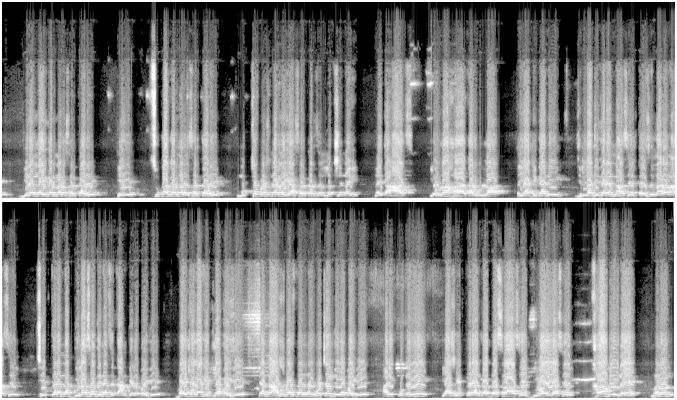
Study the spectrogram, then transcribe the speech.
दिरंगाई करणारं सरकार आहे हे चुका करणारं सरकार आहे. मुख्य प्रश्नाकडे या सरकारचं लक्ष नाही. नाही तर आज एवढा हाहाकार उडला तर या ठिकाणी जिल्हाधिकाऱ्यांना असेल तहसीलदारांना असेल शेतकऱ्यांना दिलासा देण्याचं काम केलं पाहिजे बैठका घेतल्या पाहिजे त्यांना आश्वासन वचन दिलं पाहिजे. आणि कुठेही या शेतकऱ्यांचा दसरा असेल दिवाळी असेल खराब होऊ नये म्हणून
